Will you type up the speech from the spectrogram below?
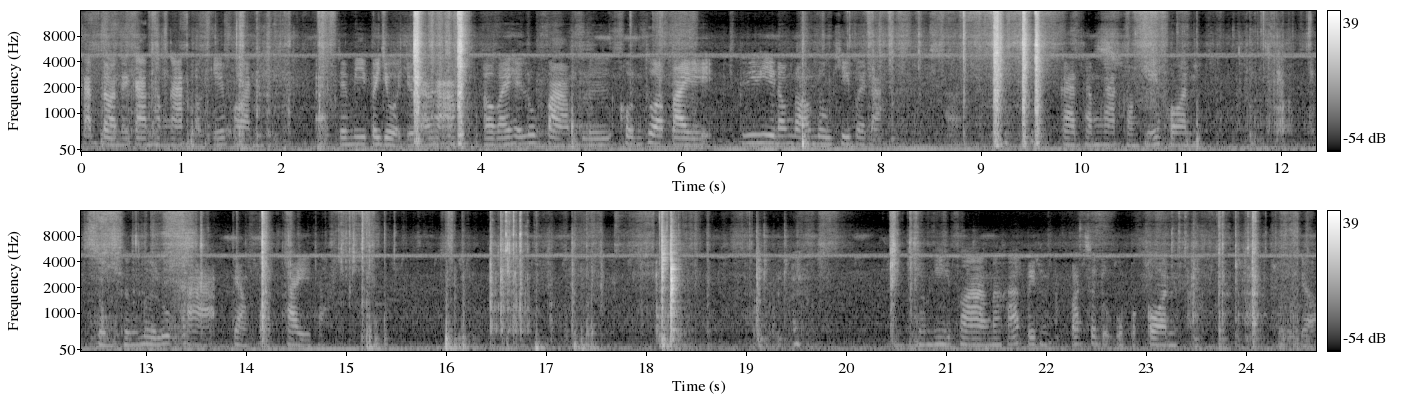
ขั้นตอนในการทำงานของเจ๊พรอาจจะมีประโยชน์อยู่นะคะ เอาไว้ให้ลูกฟาร์มหรือคนทั่วไปพี่ๆน้องๆดูคลิปไปจ้ะการทำงานของเจ๊พรส่งถึงมือลูกค้าอย่างปลอดภัยจ้ะ จะมี ฟางนะคะ เป็นวัสดุอุปกรณ์ เดี๋ยว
